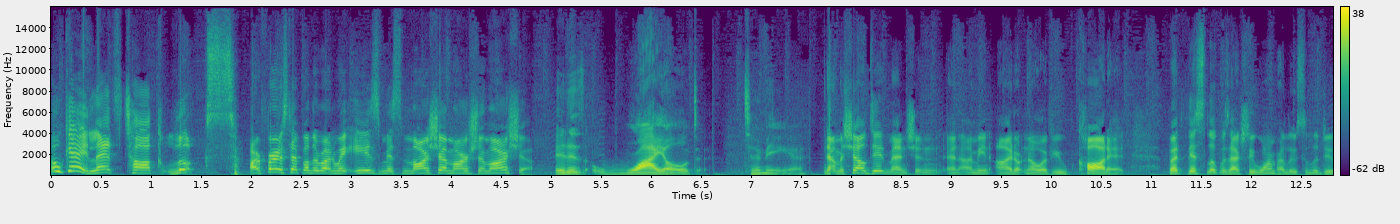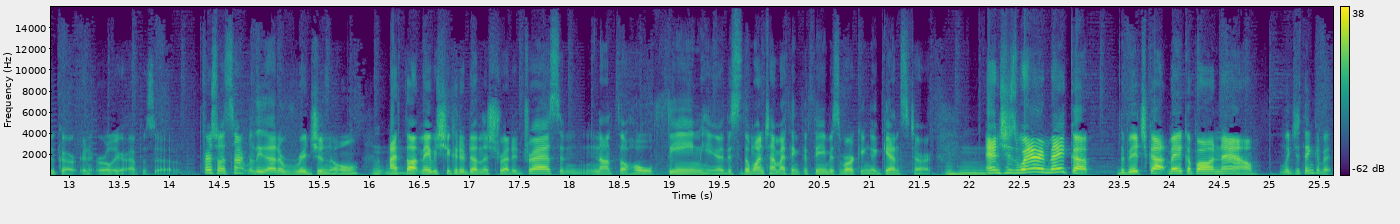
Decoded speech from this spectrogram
Okay, let's talk looks. Our first step on the runway is Miss Marcia, Marcia, Marcia. It is wild to me. Now, Michelle did mention, and I mean, I don't know if you caught it, but this look was actually worn by Loosey LaDuca in an earlier episode. First of all, it's not really that original. I thought maybe she could have done the shredded dress and not the whole theme here. This is the one time I think the theme is working against her. And she's wearing makeup. The bitch got makeup on now. What'd you think of it?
